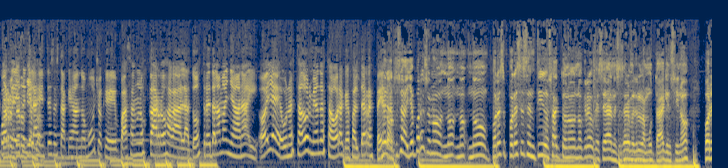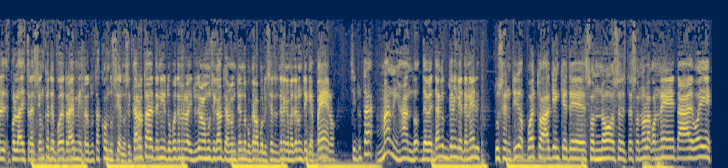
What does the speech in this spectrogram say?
Porque dicen que la gente se está quejando mucho, que pasan los carros a las 2, 3 de la mañana y, oye, uno está durmiendo a esta hora, que falta de respeto. Mira, tú sabes, yo por eso no, no, no, no, por ese, por ese sentido exacto, no, no creo que sea necesario meterle la multa a alguien, sino por, el, por la distracción que te puede traer mientras tú estás conduciendo. Si el carro está detenido tú puedes tener la, y tú tienes la música alta, no entiendo por qué la policía te tiene que meter un ticket, pero si tú estás manejando, de verdad que tú tienes que tener tus sentidos puestos a alguien que te sonó, te sonó la corneta, oye,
